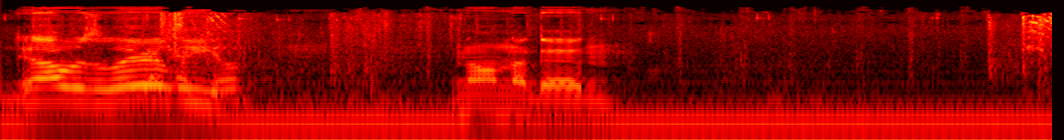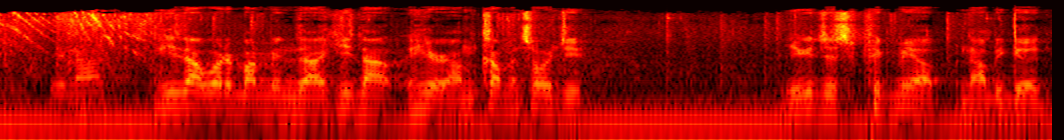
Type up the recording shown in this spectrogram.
Dude, I was You guys got literally. No, I'm not dead. You're not? He's not worried about me, Zach. He's not. Here, I'm coming towards you. You can just pick me up and I'll be good.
